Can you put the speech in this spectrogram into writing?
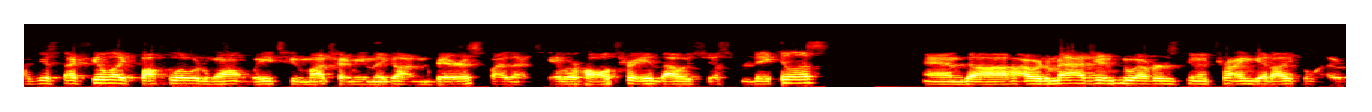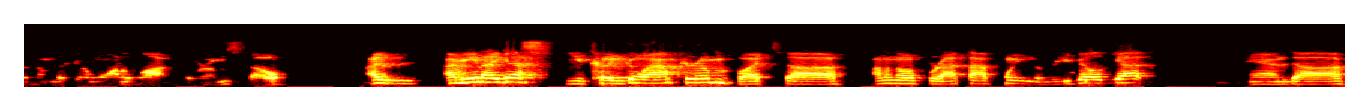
I just I feel like Buffalo would want way too much. I mean, they got embarrassed by that Taylor Hall trade. That was just ridiculous. And uh, I would imagine whoever's going to try and get Eichel out of them, they're going to want a lot for him. So, I, I mean, I guess you could go after him, but uh, I don't know if we're at that point in the rebuild yet. And uh,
